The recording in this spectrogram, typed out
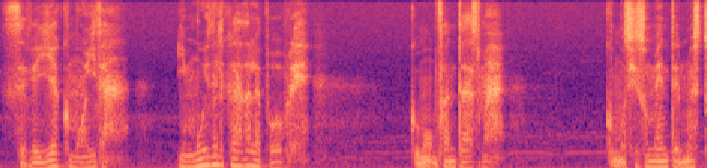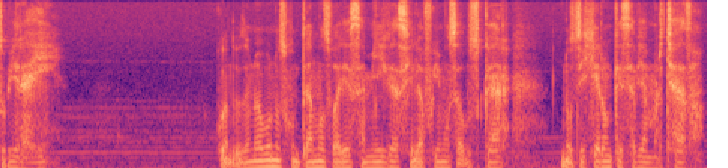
Se veía como ida y muy delgada la pobre, como un fantasma, como si su mente no estuviera ahí. Cuando de nuevo nos juntamos varias amigas y la fuimos a buscar, nos dijeron que se había marchado,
